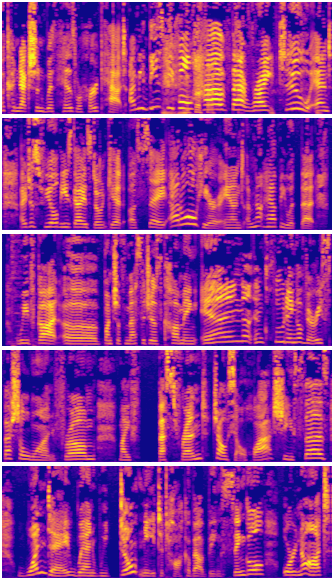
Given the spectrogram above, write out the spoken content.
a connection with his or her cat. I mean, these people have that right too. And I just feel these guys don't get a say at all here. And I'm not happy with that. We've got a bunch of messages coming in, including a very special one from my best friend Zhao Xiaohua. She says one day when we don't need to talk about being single or not,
